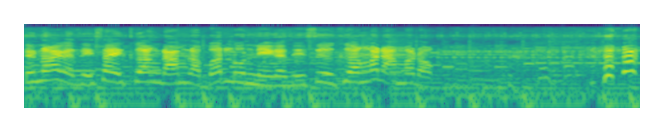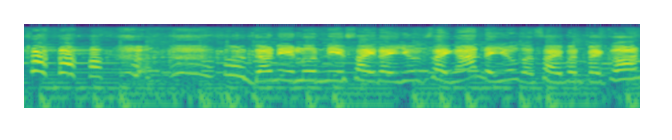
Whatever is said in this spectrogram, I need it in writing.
จังน้อยก็สิใส่เครื่องดำละเบิดรุ่นนี้ก็สิซื้อเครื่องมาดำมาดอก เดี๋ยวนี้รุ่นนี้ใส่ได้อยู่ใส่งานได้อยู่ก็ใส่เพิ่นไปก่อน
